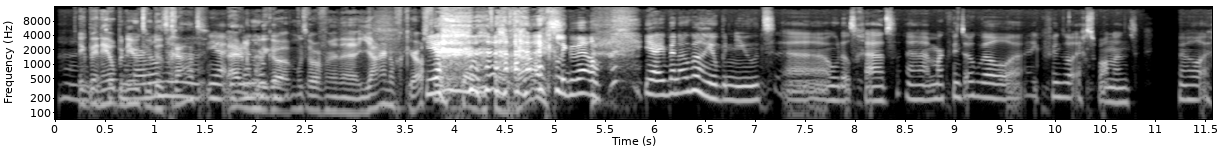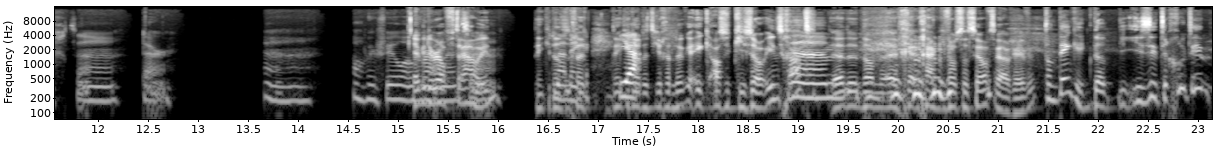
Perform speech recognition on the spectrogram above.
Eh, Ik ben heel benieuwd hoe dat gaat. eh, ja, Eigenlijk moet ik, ook moeten we over een jaar nog een keer ja, afspreken. is. eigenlijk wel. Ja, ik ben ook wel heel benieuwd hoe dat gaat. Maar ik vind het ook wel, ik vind het wel echt spannend. Ik ben wel echt daar alweer veel over Heb je er wel het, vertrouwen in? Denk je dat, het, denk Ja. je dat het je gaat lukken? Ik, als ik je zo inschat, Ehm. eh, dan eh, ga, ga ik je vast dat zelfvertrouwen geven. Dan denk ik dat je zit er goed in.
